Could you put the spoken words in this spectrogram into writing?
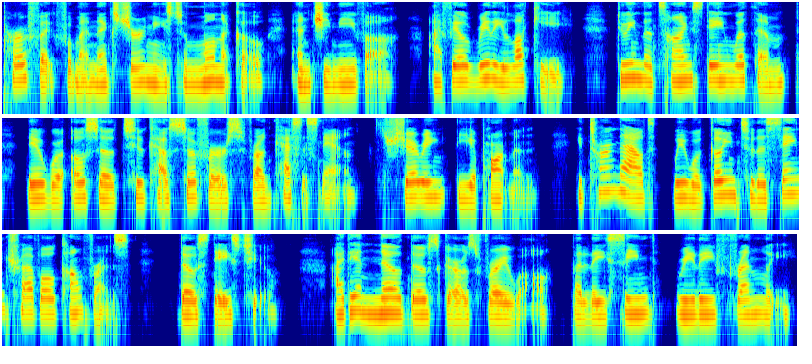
perfect for my next journeys to Monaco and Geneva. I feel really lucky. During the time staying with him, there were also two couchsurfers from Kazakhstan sharing the apartment. It turned out we were going to the same travel conference those days too. I didn't know those girls very well, but they seemed really friendly.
